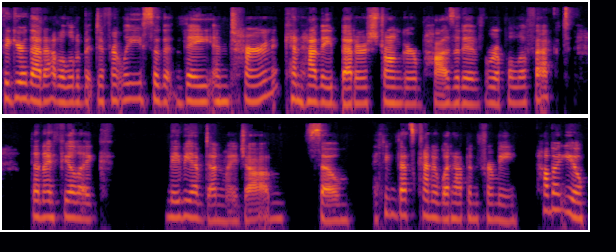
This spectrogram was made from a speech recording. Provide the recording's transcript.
figure that out a little bit differently so that they in turn can have a better stronger positive ripple effect then I feel like maybe I've done my job. So I think that's kind of what happened for me. How about you?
